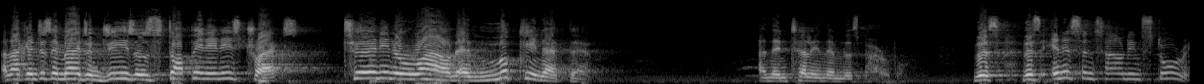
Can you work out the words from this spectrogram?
And I can just imagine Jesus stopping in his tracks turning around and looking at them and then telling them this parable. This, this innocent sounding story.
